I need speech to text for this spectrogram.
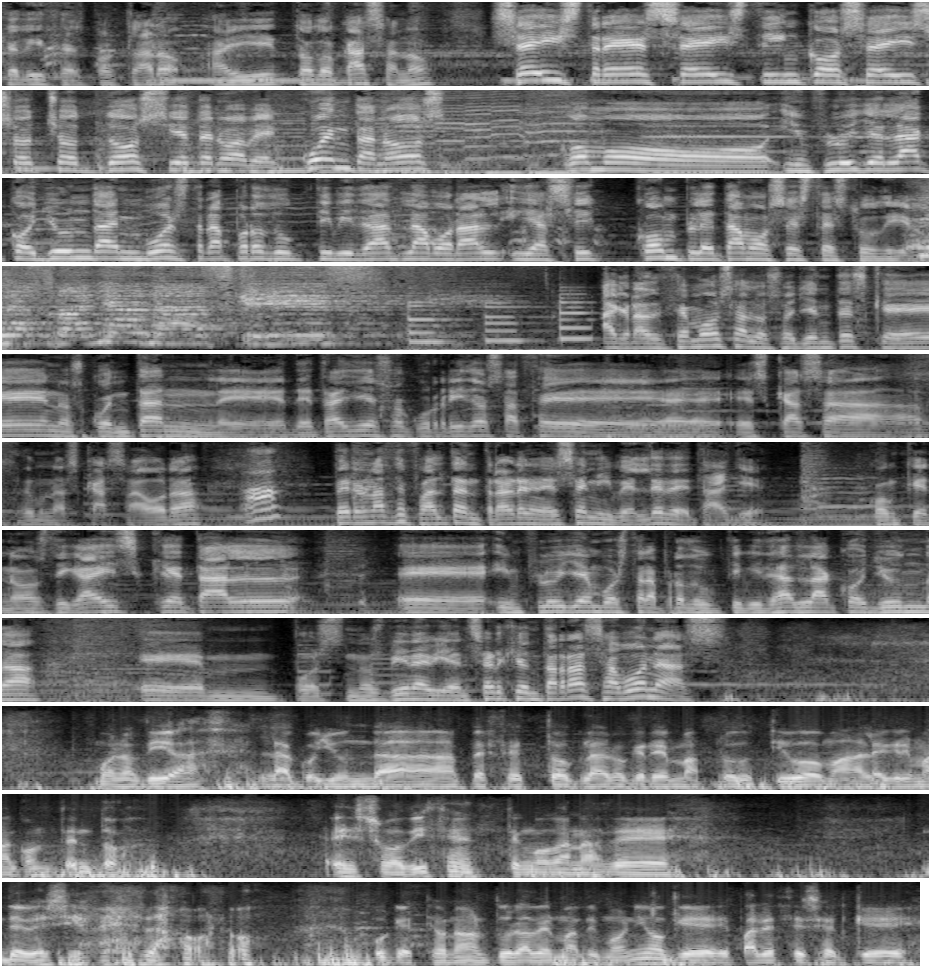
¿Qué dices? Pues claro, ahí todo casa, ¿no? 6, 3, 6, 5, 6, 8, 2, 7, 9. Cuéntanos cómo influye la coyunda en vuestra productividad laboral y así completamos este estudio. Las mañanas Kiss. Agradecemos a los oyentes que nos cuentan eh, detalles ocurridos hace eh, escasa, hace una escasa hora. Ah, Pero no hace falta entrar en ese nivel de detalle. Con que nos digáis qué tal eh, influye en vuestra productividad la coyunda, eh, pues nos viene bien. Sergio Entarrasa, buenas. Buenos días, la coyunda, perfecto, claro que eres más productivo, más alegre y más contento. Eso dicen, tengo ganas de, de ver si es verdad o no, porque estoy a una altura del matrimonio que parece ser que,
